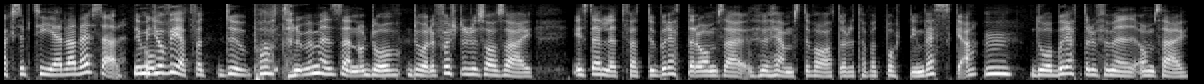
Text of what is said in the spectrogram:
accepterar det så här. Ja, men Och- jag vet för att du pratade med mig sen och då, då var det första du sa så här, istället för att du berättade om så här, hur hemskt det var att du hade tappat bort din väska, Mm. då berättade du för mig om så här,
